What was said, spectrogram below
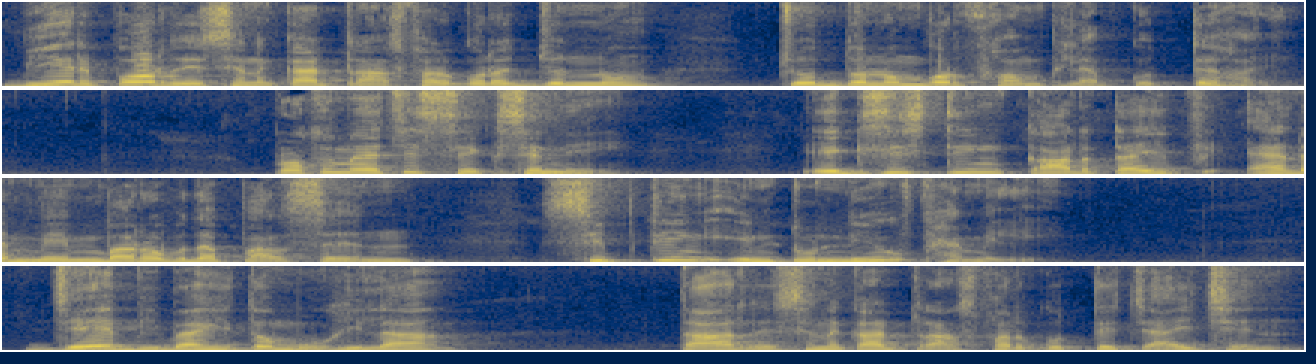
বিয়ের পর রেশন কার্ড ট্রান্সফার করার জন্য চোদ্দ নম্বর ফর্ম ফিল করতে হয়। প্রথমে আছে সেকশনে existing card type and member of the person shifting into new family. যে বিবাহিত মহিলা তার রেশন কার্ড ট্রান্সফার করতে চাইছেন,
